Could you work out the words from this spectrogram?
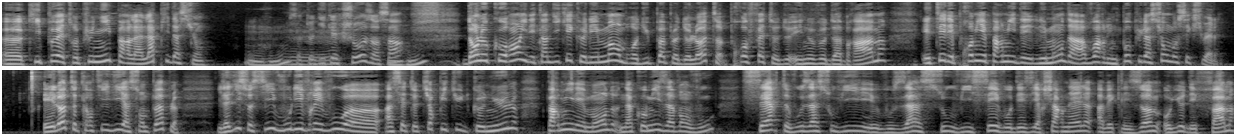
euh, qui peut être puni par la lapidation. Mhm. Ça te dit quelque chose, ça Mhm. dans le Coran, il est indiqué que les membres du peuple de Lot, prophète de- et neveu d'Abraham, étaient les premiers parmi des- les mondes à avoir une population homosexuelle. Et Lot, quand il dit à son peuple, il a dit ceci, vous livrez-vous euh, à cette turpitude que nul, parmi les mondes, n'a commise avant vous? Certes, vous, assouvi- vous assouvissez vos désirs charnels avec les hommes au lieu des femmes.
